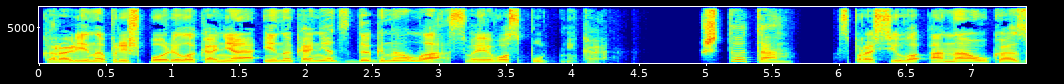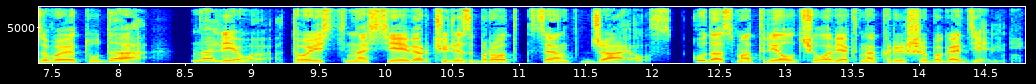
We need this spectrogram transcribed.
Каролина пришпорила коня и, наконец, догнала своего спутника. «Что там?» — спросила она, указывая туда, налево, то есть на север через брод Сент-Джайлз, куда смотрел человек на крыше богадельни.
